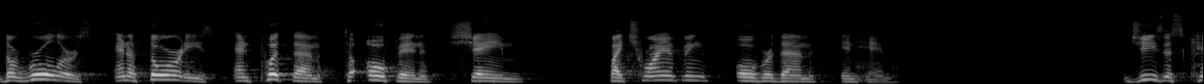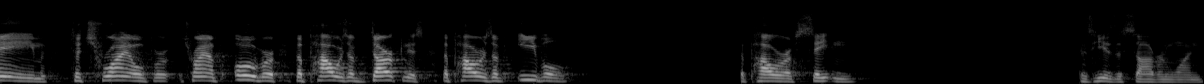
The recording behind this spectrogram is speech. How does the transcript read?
the rulers and authorities and put them to open shame by triumphing over them in him. Jesus came to triumph, triumph over the powers of darkness, the powers of evil, the power of Satan, because he is the sovereign one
